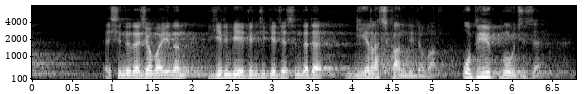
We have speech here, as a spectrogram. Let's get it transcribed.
E şimdi Recep ayının 27. gecesinde de Miraç kandili var. O büyük mucize.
